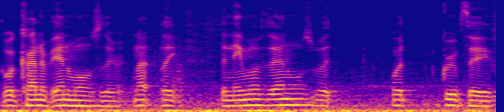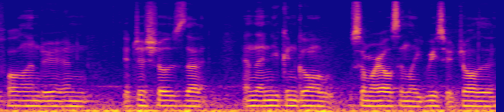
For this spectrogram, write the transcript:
what kind of animals they're, not like the name of the animals, but what group they fall under, and it just shows that. And then you can go somewhere else and like research all the,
